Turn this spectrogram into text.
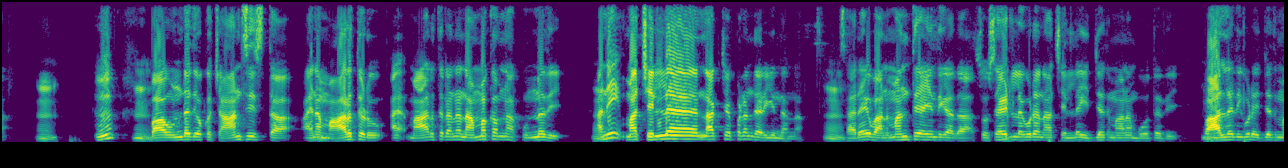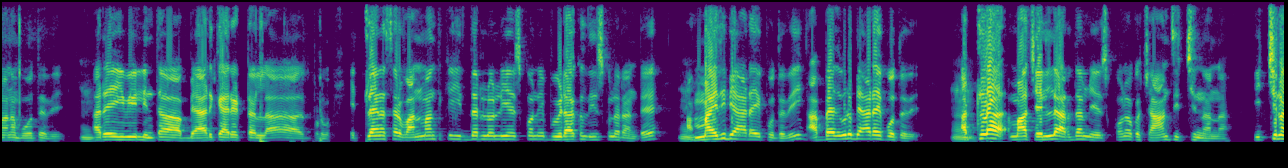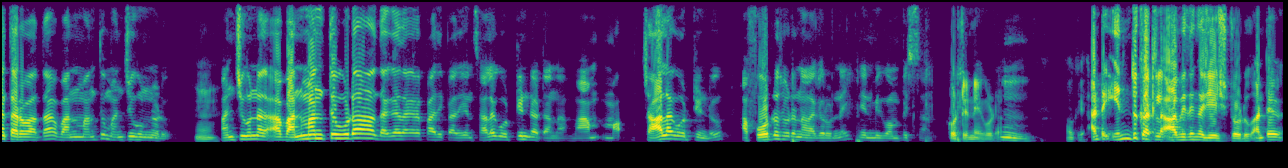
బాగుండదు ఒక ఛాన్స్ ఇస్తా. ఆయన మారుతాడు. మారుతాడు అన్న నమ్మకం నాకు ఉన్నది. అని మా చెల్లె నాకు చెప్పడం జరిగింది అన్న. సరే వన్ మంత్ అయింది కదా సొసైటీలో కూడా నా చెల్లె ఇజ్జత్ మానం పోతుంది వాళ్ళది కూడా ఇజ్జత్ మానం పోతుంది. అరే వీళ్ళు ఇంత బ్యాడ్ క్యారెక్టర్లా ఇప్పుడు ఎట్లయినా సరే వన్ మంత్కి ఇద్దరు లొల్లి చేసుకొని విడాకులు తీసుకున్నారంటే అమ్మాయిది బ్యాడ్ అయిపోతుంది అబ్బాయిది కూడా బ్యాడ్ అయిపోతుంది. అట్లా మా చెల్లె అర్థం చేసుకొని ఒక ఛాన్స్ ఇచ్చింది అన్న. ఇచ్చిన తర్వాత వన్ మంత్ మంచిగా ఉన్నాడు. మంచిగా ఉన్న ఆ వన్ మంత్ కూడా దగ్గర దగ్గర పది పదిహేను సార్లు కొట్టిండట అన్న. మా- చాలా కొట్టిండు. ఆ ఫోటోస్ కూడా నా దగ్గర ఉన్నాయి నేను మీకు పంపిస్తాను. కొట్టినాయి కూడా? ఓకే. అంటే ఎందుకు అట్లా ఆ విధంగా చేసేటోడు? అంటే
